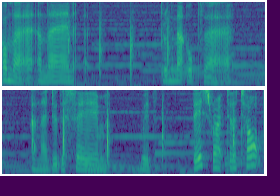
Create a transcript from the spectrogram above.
on there and then bring that up there and then do the same with this right to the top.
